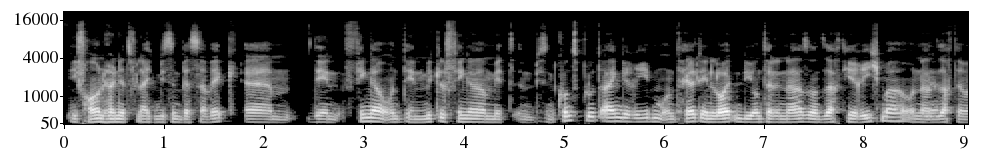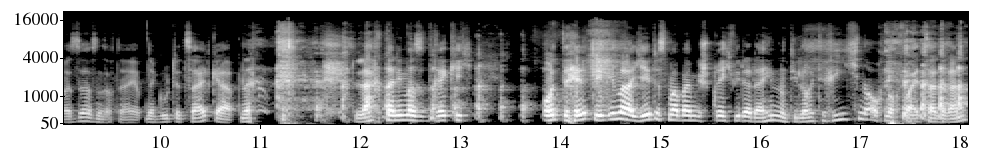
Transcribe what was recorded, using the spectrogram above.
die Frauen hören jetzt vielleicht ein bisschen besser weg, ähm, den Finger und den Mittelfinger mit ein bisschen Kunstblut eingerieben und hält den Leuten die unter der Nase und sagt, hier riech mal. Und dann Ja. sagt er, was ist das? Und sagt er, ihr habt eine gute Zeit gehabt, ne? Lacht dann immer so dreckig und hält den immer jedes Mal beim Gespräch wieder dahin und die Leute riechen auch noch weiter dran.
